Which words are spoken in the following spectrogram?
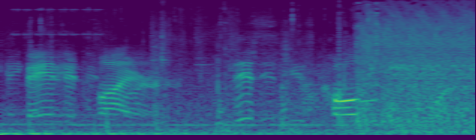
Take bandit fire. This is called teamwork.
